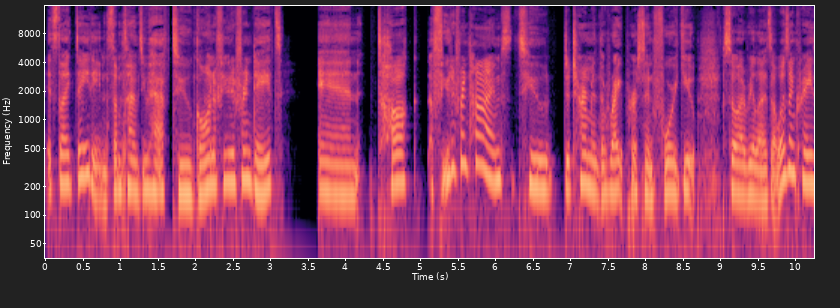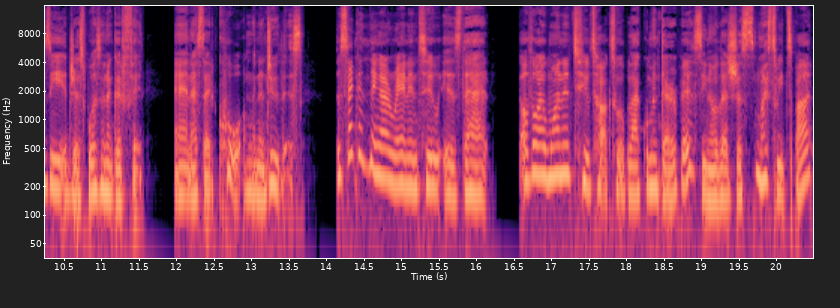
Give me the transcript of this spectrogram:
it's like dating. Sometimes you have to go on a few different dates and talk a few different times to determine the right person for you. So I realized I wasn't crazy, it just wasn't a good fit. And I said, cool, I'm going to do this. The second thing I ran into is that although I wanted to talk to a black woman therapist, you know, that's just my sweet spot.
